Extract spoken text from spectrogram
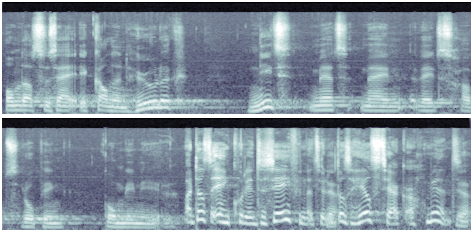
Omdat ze zei, ik kan een huwelijk niet met mijn wetenschapsroeping combineren. Maar dat is 1 Korinthe 7 natuurlijk, dat is een heel sterk argument. Ja.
